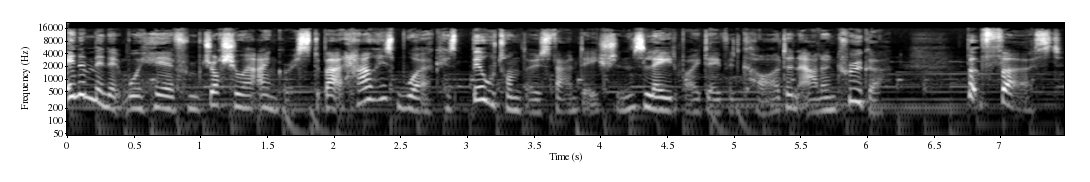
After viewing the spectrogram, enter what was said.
In a minute, we'll hear from Joshua Angrist about how his work has built on those foundations laid by David Card and Alan Krueger. But first,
